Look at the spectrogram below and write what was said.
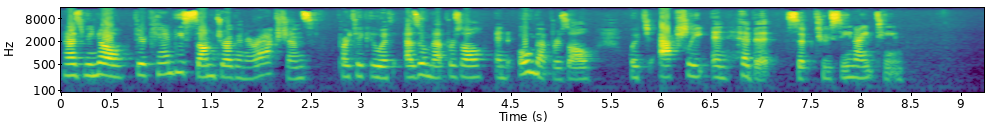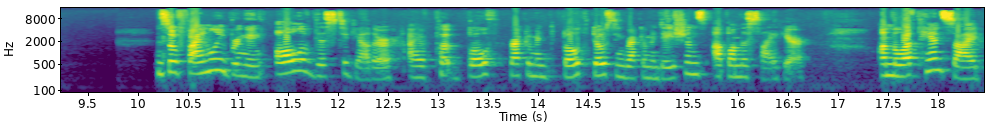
And as we know, there can be some drug interactions, particularly with esomeprazole and omeprazole, which actually inhibit CYP2C19. And so finally bringing all of this together, I have put both, recommend, both dosing recommendations up on the slide here. On the left-hand side,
